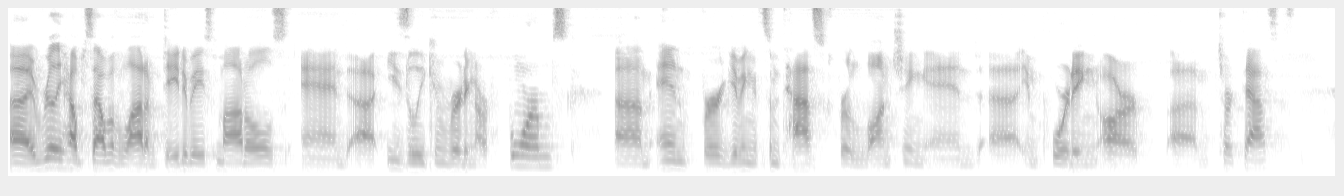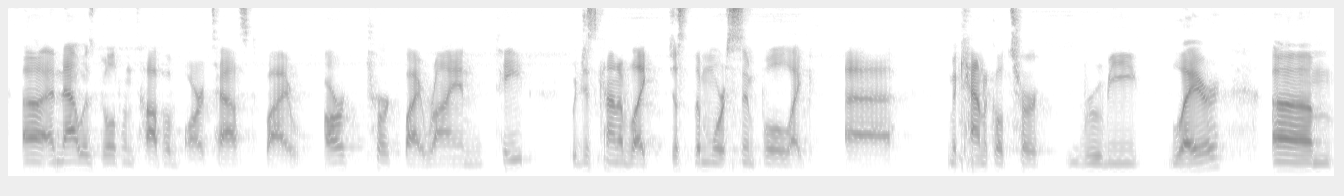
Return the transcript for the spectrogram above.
Uh, it really helps out with a lot of database models and uh, easily converting our forms and for giving it some tasks for launching and uh, importing our um, Turk tasks. Uh, and that was built on top of our task by our Turk by Ryan Tate, which is kind of like just the more simple like uh, mechanical Turk Ruby layer. Um,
